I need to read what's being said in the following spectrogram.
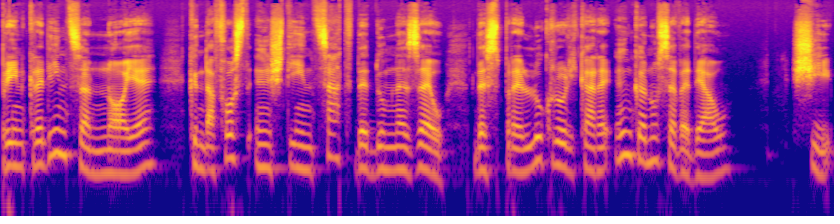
prin credință Noe, când a fost înștiințat de Dumnezeu despre lucruri care încă nu se vedeau, și,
